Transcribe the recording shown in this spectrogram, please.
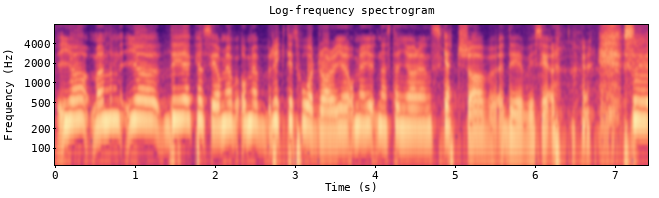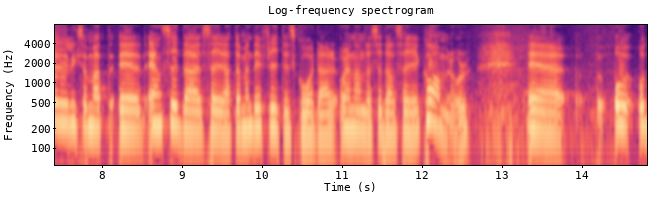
ja, men, jag, det jag kan se, om jag, om jag riktigt hårdrar, om jag nästan gör en sketch av det vi ser, så är det liksom att eh, en sida säger att ja, men det är fritidsgårdar och den andra sidan säger kameror. Eh, och, och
